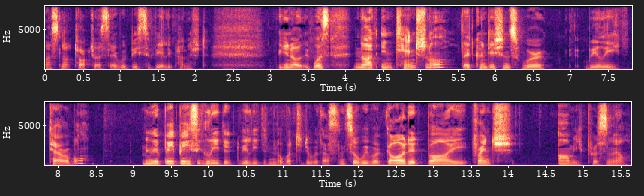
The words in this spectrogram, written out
must not talk to us. They would be severely punished. mm you know, it was not intentional that conditions were really terrible. I mean, they basically they really didn't know what to do with us. And so we were guarded by French army personnel.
